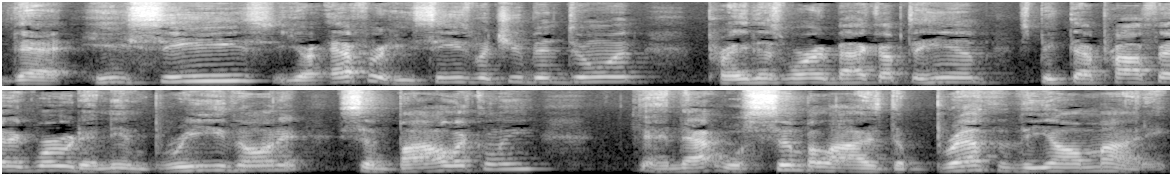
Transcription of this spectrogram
that He sees your effort, He sees what you've been doing. Pray this word back up to Him, speak that prophetic word, and then breathe on it symbolically, and that will symbolize the breath of the Almighty.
